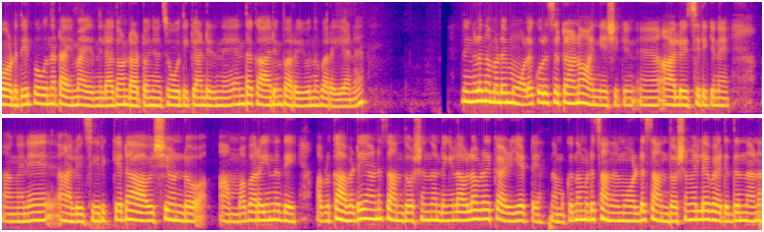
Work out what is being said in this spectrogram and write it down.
കോടതിയിൽ പോകുന്ന ടൈം ആയിരുന്നില്ല. അതുകൊണ്ടാട്ടോ ഞാൻ ചോദിക്കാണ്ടിരുന്നത് എന്താ കാര്യം പറയൂ എന്ന് പറയാണ്. നിങ്ങൾ നമ്മുടെ മോളെ കുറിച്ചിട്ടാണോ അന്വേഷിക്കുന്ന ആലോചിച്ചിരിക്കണേ? അങ്ങനെ ആലോചിച്ചിരിക്കേണ്ട ആവശ്യമുണ്ടോ? അമ്മ പറയുന്നതേ അവൾക്ക് അവിടെയാണ് സന്തോഷം എന്നുണ്ടെങ്കിൽ അവൾ അവിടെ കഴിയട്ടെ. നമുക്ക് നമ്മുടെ മോളുടെ സന്തോഷമല്ലേ വരുതെന്നാണ്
